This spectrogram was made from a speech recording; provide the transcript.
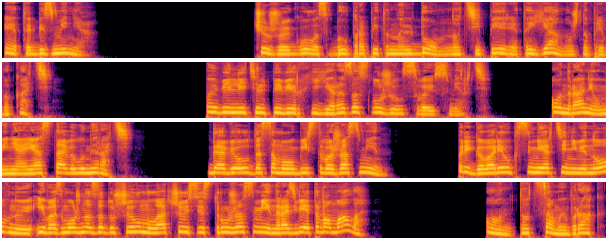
Это без меня. Чужой голос был пропитан льдом, но теперь это я нужно привыкать. Повелитель Пиверхиера заслужил свою смерть. Он ранил меня и оставил умирать. Довел до самоубийства Жасмин. Приговорил к смерти невиновную и, возможно, задушил младшую сестру Жасмин. Разве этого мало? Он тот самый враг,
